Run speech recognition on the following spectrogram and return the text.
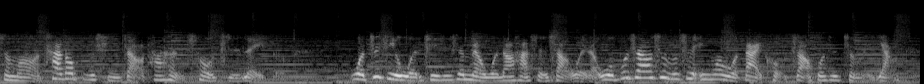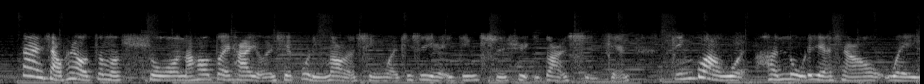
什么他都不洗澡，他很臭之类的。我自己闻其实是没有闻到他身上味道，我不知道是不是因为我戴口罩或是怎么样。但小朋友这么说，然后对他有一些不礼貌的行为，其实也已经持续一段时间。尽管我很努力的想要维，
